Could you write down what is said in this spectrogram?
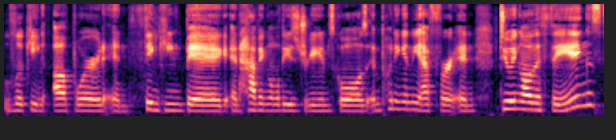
looking upward and thinking big and having all these dreams goals and putting in the effort and doing all the things.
